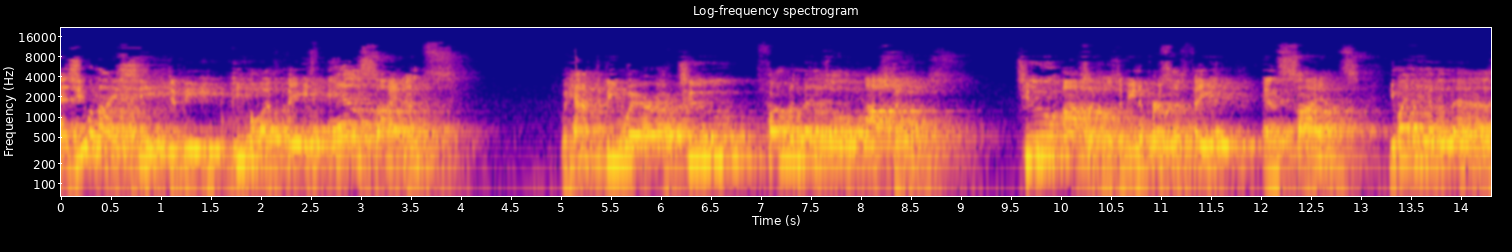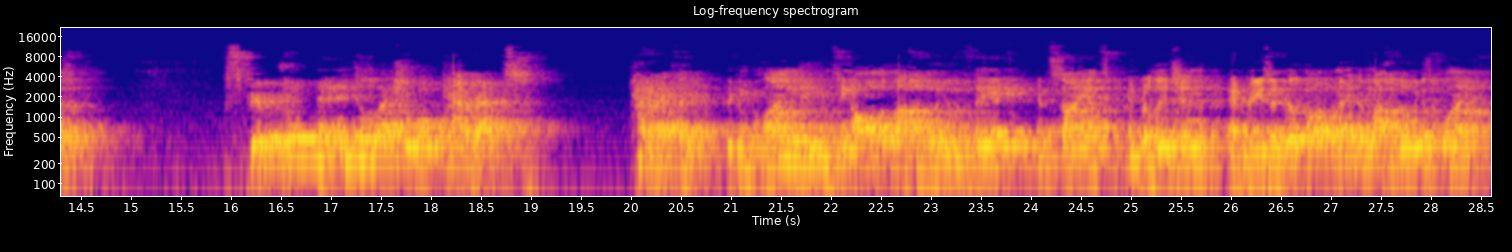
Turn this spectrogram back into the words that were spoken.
As you and I seek to be people of faith and science, we have to beware of two fundamental obstacles. Two obstacles to being a person of faith and science. You might think of them as spiritual and intellectual cataracts. Cataracts, they, they can blind you from seeing all the possibilities of faith and science and religion and reason, really all many of the possibilities of life.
